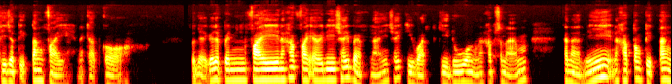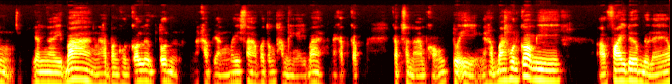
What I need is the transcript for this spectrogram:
ที่จะติดตั้งไฟนะครับ ก็ส่วนใหญ่ก็จะเป็นไฟนะครับไฟ LED ใช้แบบไหนใช้กี่วัตต์กี่ดวงนะครับ สนามขนาดนี้นะครับต้องติดตั้งยังไงบ้างนะครับ บางคนก็เริ่มต้นนะครับ ยังไม่ทราบว่าต้องทำยังไงบ้างนะครับ กับกับสนามของตัวเองนะครับ บางคนก็มี ไฟเดิมอยู่แล้ว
